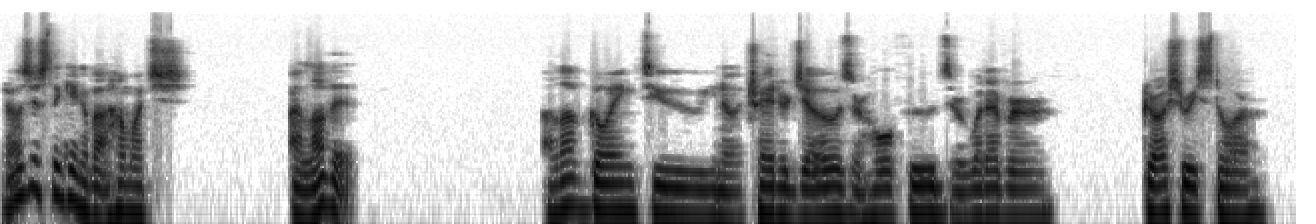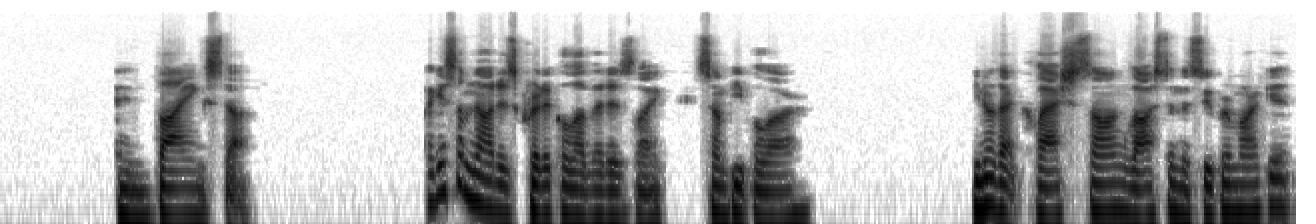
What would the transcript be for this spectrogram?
But I was just thinking about how much I love it. I love going to, you know, Trader Joe's or Whole Foods or whatever grocery store and buying stuff. I guess I'm not as critical of it as like some people are. You know that Clash song, Lost in the Supermarket?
